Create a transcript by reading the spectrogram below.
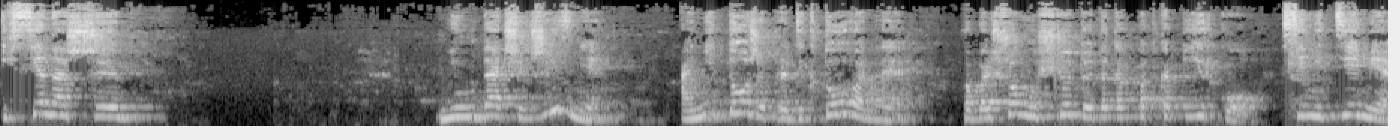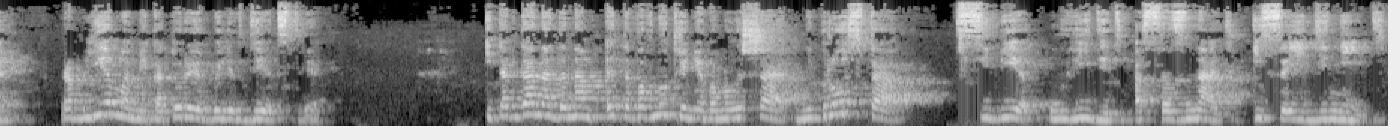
И все наши неудачи в жизни, они тоже продиктованы, по большому счету, это как под копирку, всеми теми проблемами, которые были в детстве. И тогда надо нам этого внутреннего малыша не просто в себе увидеть, осознать и соединить,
